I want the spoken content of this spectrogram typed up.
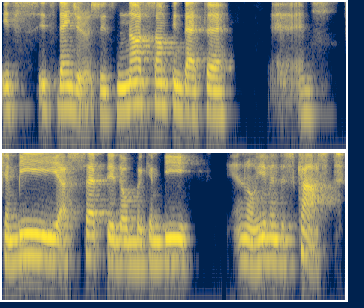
It's it's dangerous. It's not something that. Uh, uh, can be accepted or can be you know even discussed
